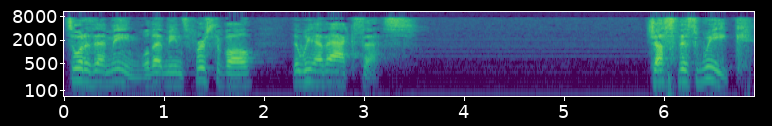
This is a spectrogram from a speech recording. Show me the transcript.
So what does that mean? Well, that means, first of all, that we have access. Just this week,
